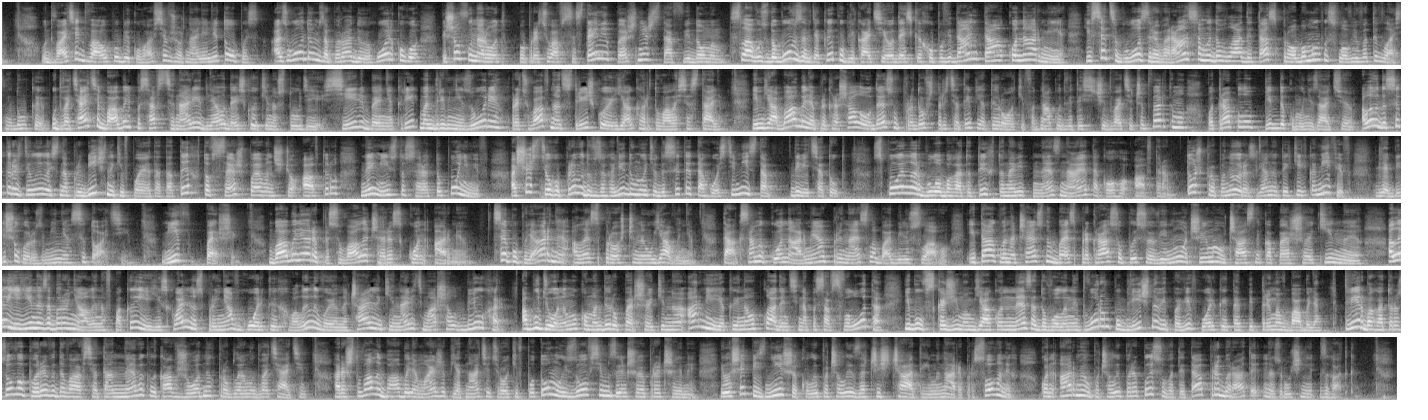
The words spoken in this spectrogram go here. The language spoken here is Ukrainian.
У 22 опублікувався в журналі Літопис, а згодом за порадою Горького пішов у народ, попрацював в системі, перш ніж став відомим. Славу здобув завдяки публікації одеських оповідань та конармії, і все це було з реверансами до влади та спробами висловлювати власні думки. У 20-ті Бабель писав сценарії для одеської кіностудії Сіль, Беня Крік, Мандрівні зорі. Працював над стрічкою Як гартувалася сталь. Ім'я Бабеля прикрашало Одесу впродовж 35 років. Однак у 2024-му потрапило під декомунізацію. Але одесити розділились на прибічників поета та тих, хто все ж певен, що автору не місто серед топонімів. А що з цього приводу взагалі думають одесити та гості міста? Дивіться тут. Спойлер, було багато тих, хто навіть не знає такого автора. Тож пропоную розглянути кілька міфів для більшого розуміння ситуації. Міф перший: Бабеля репресували через конармію. Це популярне, але спрощене уявлення. Так, саме конармія принесла Бабілю славу. І так вона чесно, без прикрас описує війну очима учасника першої кінної. Але її не забороняли. Навпаки, її схвально сприйняв Горький, хвалили воєначальники і навіть маршал Блюхер. А Будьоному, командиру першої кінної армії, який на обкладинці написав сволота і був, скажімо, м'яко незадоволений твором, публічно відповів Горький та підтримав Бабеля. Твір багаторазово перевидавався та не викликав жодних проблем у 20-ті. Арештували Бабеля майже 15 років по тому і зовсім з іншої причини. І лише пізніше, коли почали зачищати імена репресованих, конармію почали переписувати та прибирати незручні згадки.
